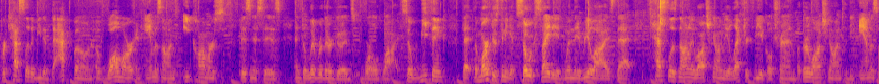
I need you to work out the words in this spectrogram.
for Tesla to be the backbone of Walmart and Amazon's e-commerce businesses and deliver their goods worldwide. So we think that the market is gonna get so excited when they realize that Tesla is not only launching on the electric vehicle trend, but they're launching onto the Amazon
